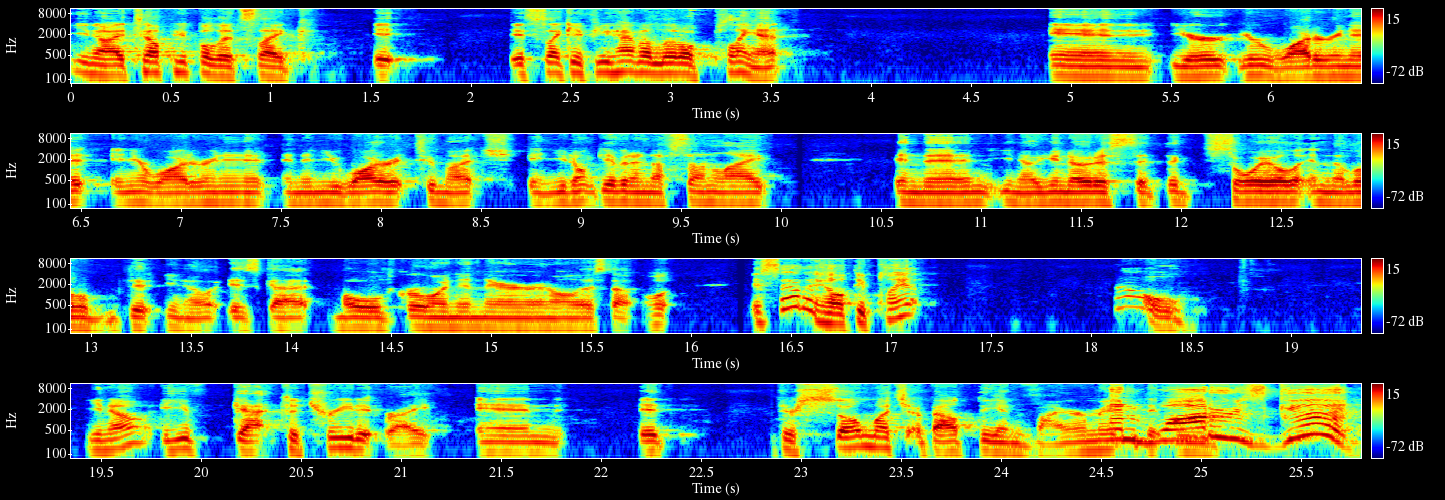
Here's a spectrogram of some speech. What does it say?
you know i tell people it's like it it's like if you have a little plant and you're you're watering it and you're watering it and then you water it too much and you don't give it enough sunlight and then you know you notice that the soil in the little you know is got mold growing in there and all that stuff well is that a healthy plant no you know you've got to treat it right and it there's so much about the environment And we- water's good.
